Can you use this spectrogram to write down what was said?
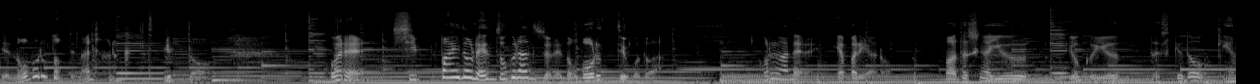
で、登るとって何なのかっていうと、これね、失敗の連続なんですよね、登るっていうことは。これはね、やっぱりあの、私が言う、よく言うんですけど、現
